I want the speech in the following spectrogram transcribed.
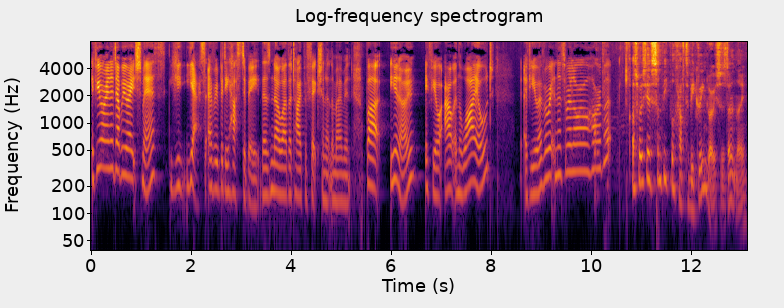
if you're in a W.H. Smith, y yes, everybody has to be. There's no other type of fiction at the moment. But, you know, if you're out in the wild, have you ever written a thriller or a horror book? I suppose, yes, some people have to be greengrocers, don't they?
